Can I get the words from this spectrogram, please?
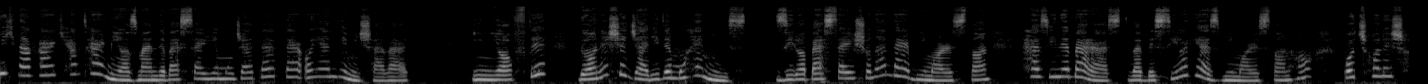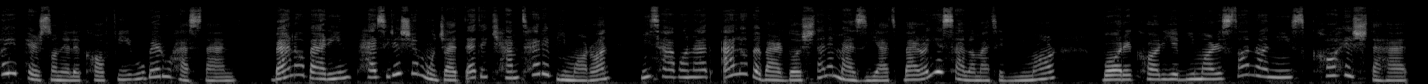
یک نفر کمتر نیازمند بستری مجدد در آینده می شود. این یافته دانش جدید مهمی است زیرا بستری شدن در بیمارستان هزینه بر است و بسیاری از بیمارستانها با چالش های پرسنل کافی روبرو هستند. بنابراین پذیرش مجدد کمتر بیماران می تواند علاوه بر داشتن مزیت برای سلامت بیمار بار کاری بیمارستان را نیز کاهش دهد.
